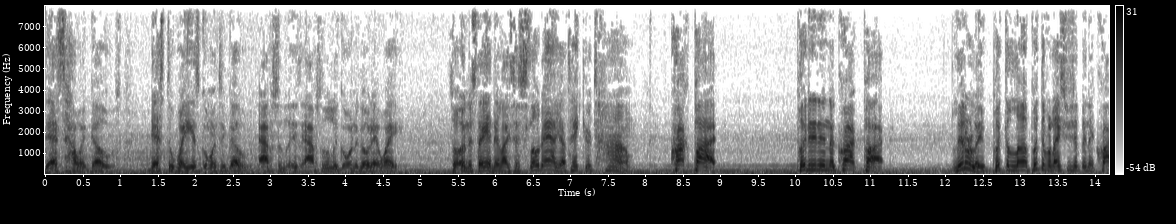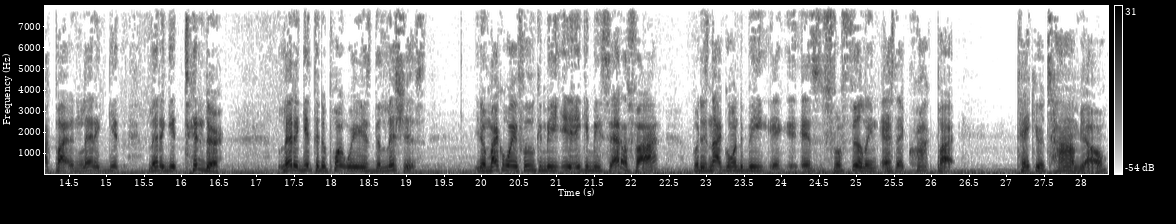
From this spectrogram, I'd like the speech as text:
that's how it goes. That's the way it's going to go. Absolutely, it's absolutely going to go that way. So understand that. Like I said, slow down. Y'all take your time. Crock pot. Put it in the crock pot. Literally, put the love, put the relationship in the crock pot and let it get, let it get tender. Let it get to the point where it's delicious. You know, microwave food can be, it, it can be satisfying, but it's not going to be as fulfilling as that crock pot. Take your time, y'all.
